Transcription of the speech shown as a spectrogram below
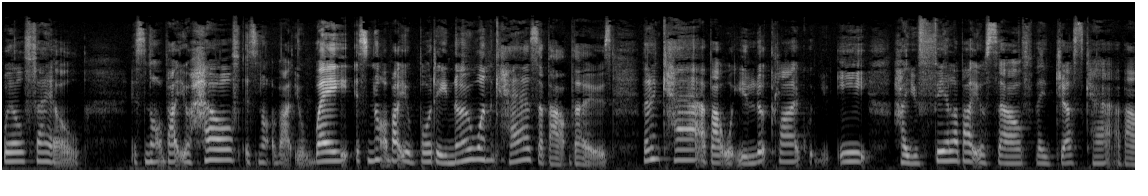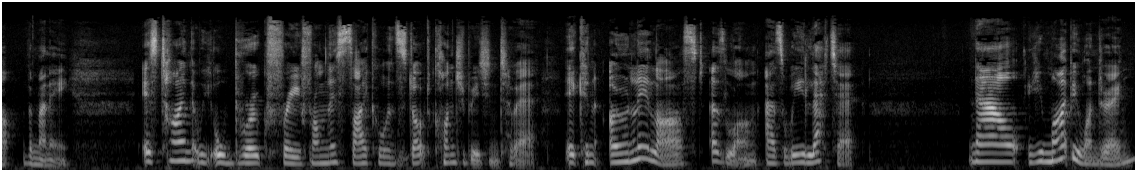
will fail. It's not about your health, it's not about your weight, it's not about your body. No one cares about those. They don't care about what you look like, what you eat, how you feel about yourself. They just care about the money. It's time that we all broke free from this cycle and stopped contributing to it. It can only last as long as we let it. Now, you might be wondering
